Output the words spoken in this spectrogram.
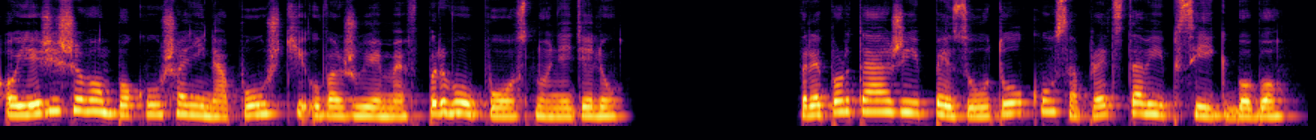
O Ježišovom pokúšaní na púšti uvažujeme v prvú pôstnu nedeľu. Reportáži Pes útulku sa predstaví psík Bobo.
